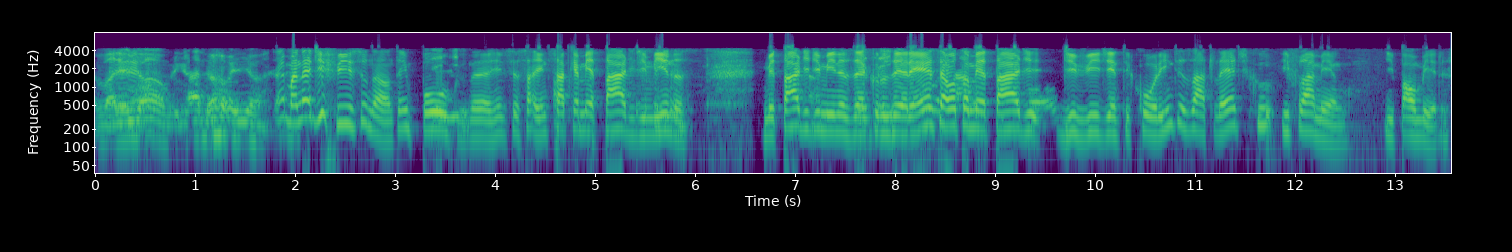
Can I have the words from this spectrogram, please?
Valeu, é. João. Obrigadão aí, ó. É, mas não é difícil, não. Tem poucos, né? A gente, a gente sabe que é metade de Minas. Metade de Minas é cruzeirense, a outra metade divide entre Corinthians, Atlético e Flamengo e Palmeiras.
